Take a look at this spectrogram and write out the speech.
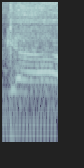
God,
